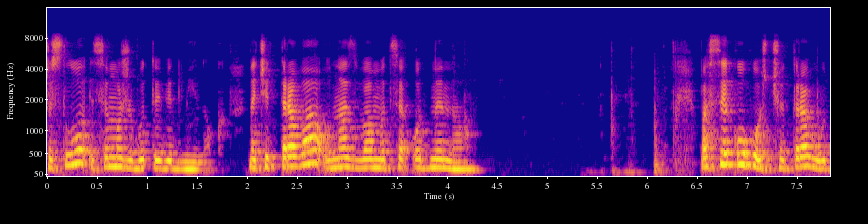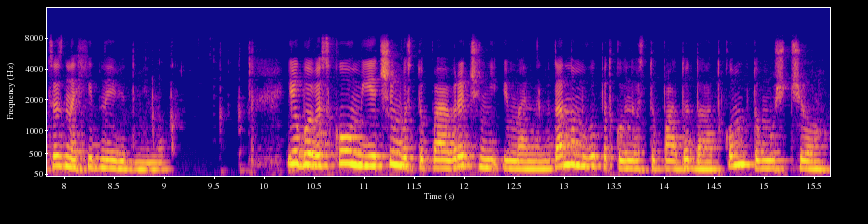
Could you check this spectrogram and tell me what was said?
число і це може бути відмінок. Значить, трава у нас з вами це однина. Пасе кого що траву це знахідний відмінок. І обов'язковим є чим виступає в реченні іменник. В даному випадку він виступає додатком, тому що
